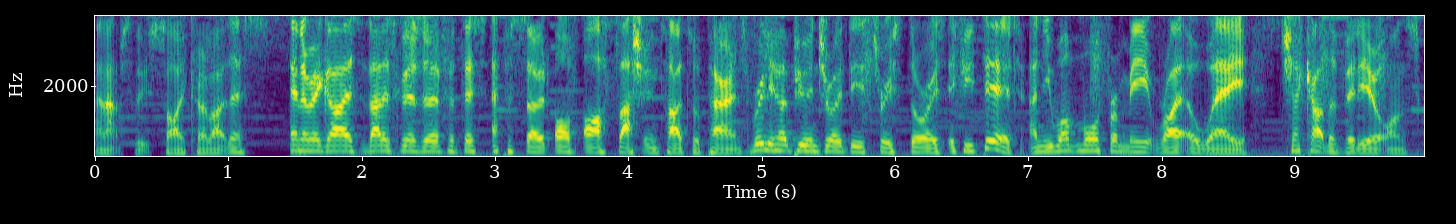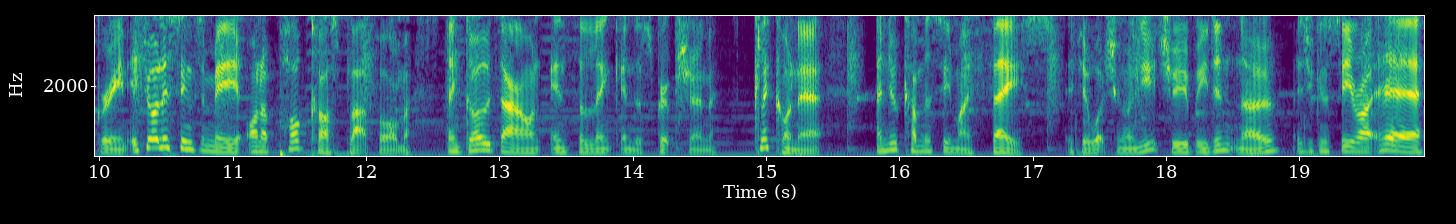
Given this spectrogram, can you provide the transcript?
an absolute psycho like this. Anyway, guys, that is going to do it for this episode of r slash entitled parents. Really hope you enjoyed these three stories. If you did and you want more from me right away, check out the video on screen. If you're listening to me on a podcast platform, then go down into the link in the description, click on it, and you'll come and see my face. If you're watching on YouTube and you didn't know, as you can see right here,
